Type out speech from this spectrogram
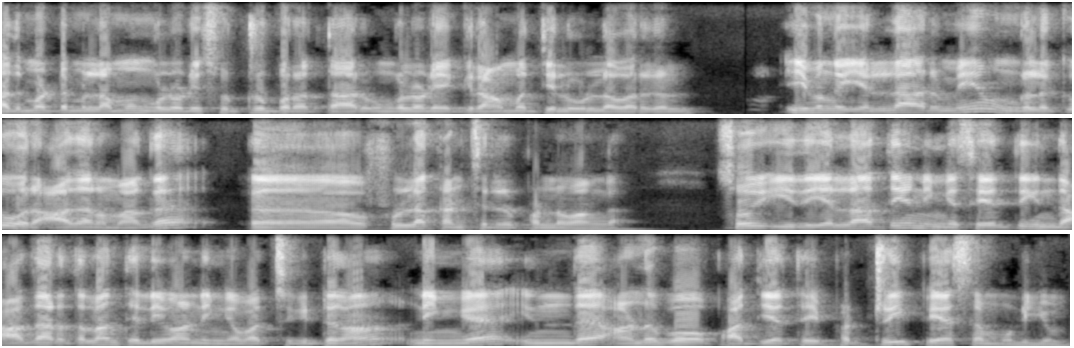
அது மட்டும் இல்லாமல் உங்களுடைய சுற்றுப்புறத்தார் உங்களுடைய கிராமத்தில் உள்ளவர்கள் இவங்க எல்லாருமே உங்களுக்கு ஒரு ஆதாரமாக ஃபுல்லாக கன்சிடர் பண்ணுவாங்க. ஸோ இது எல்லாத்தையும் நீங்கள் சேர்த்து இந்த ஆதாரத்தெல்லாம் தெளிவாக நீங்கள் வச்சுக்கிட்டு தான் நீங்கள் இந்த அனுபவ பாத்தியத்தை பற்றி பேச முடியும்.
